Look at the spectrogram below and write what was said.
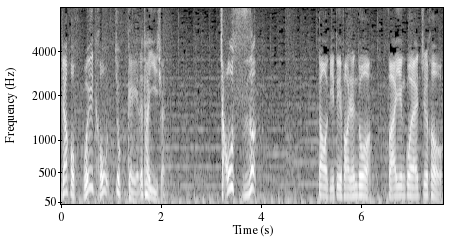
然后回头就给了他一拳，找死！到底对方人多，反应过来之后，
